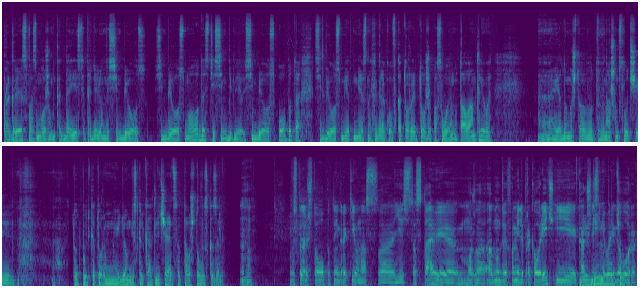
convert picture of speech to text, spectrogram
прогресс возможен, когда есть определенный симбиоз. Симбиоз молодости, симбиоз опыта, симбиоз местных игроков, которые тоже по-своему талантливы. Э, я думаю, что вот в нашем случае тот путь, которым мы идем, несколько отличается от того, что вы сказали. Угу. Вы сказали, что опытные игроки у нас э, есть в составе. Можно одну-две фамилии, про кого речь, и как Евгений шли с ними Войтюк, переговоры?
